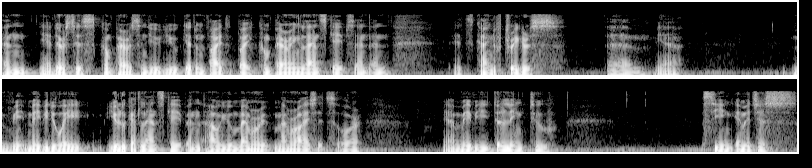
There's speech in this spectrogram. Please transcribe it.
And yeah, there's this comparison. You you get invited by comparing landscapes, and and it kind of triggers, um, yeah, maybe the way you look at landscape and how you memori- memorize it, or yeah, maybe the link to seeing images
